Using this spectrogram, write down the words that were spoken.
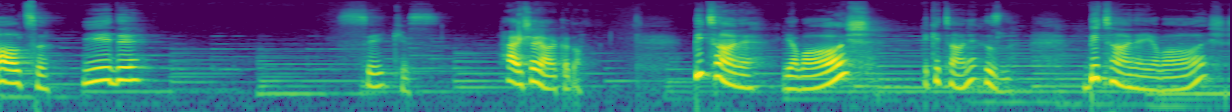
6, 7, 8. Her şey arkadan. Bir tane yavaş, iki tane hızlı. Bir tane yavaş,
